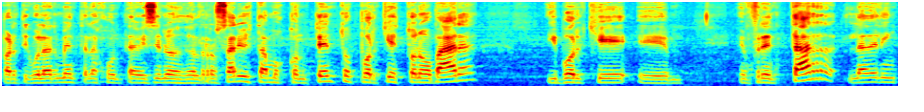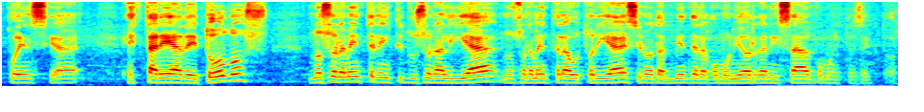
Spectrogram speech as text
particularmente la Junta de Vecinos del Rosario. Estamos contentos porque esto no para y porque eh, enfrentar la delincuencia es tarea de todos, no solamente la institucionalidad, no solamente las autoridades, sino también de la comunidad organizada como este sector.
